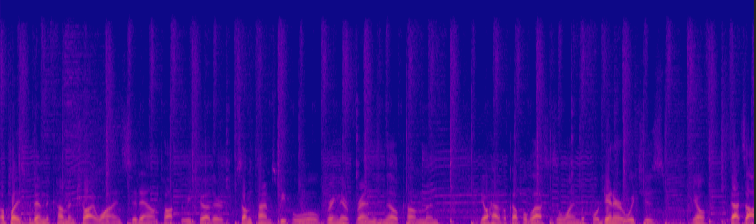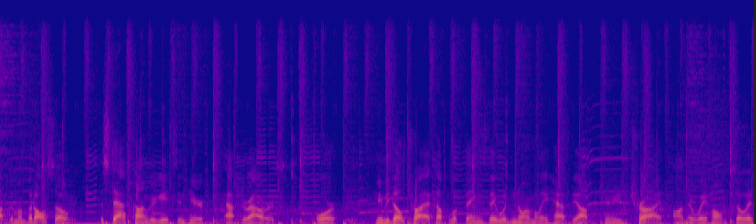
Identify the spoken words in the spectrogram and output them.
a place for them to come and try wine, sit down, talk to each other. Sometimes people will bring their friends and they'll come and you'll have a couple glasses of wine before dinner, which is, you know, that's optimum. But also, the staff congregates in here after hours, or maybe they'll try a couple of things they wouldn't normally have the opportunity to try on their way home. So it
